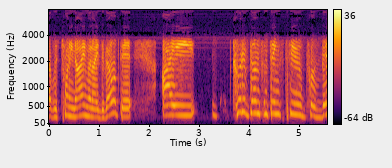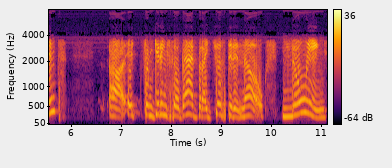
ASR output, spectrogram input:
I was 29 when I developed it. I could have done some things to prevent uh, it from getting so bad, but I just didn't know. Knowing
